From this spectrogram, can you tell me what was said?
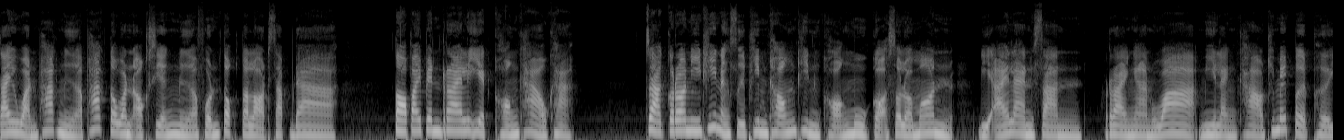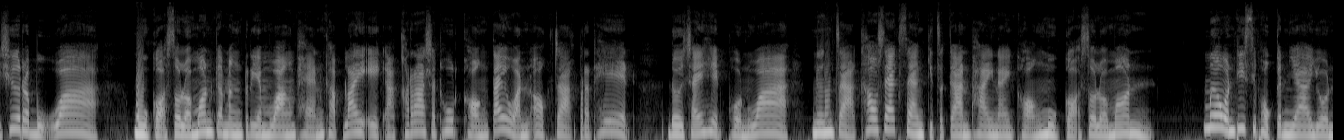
ไต้หวันภาคเหนือภาคตะวันออกเฉียงเหนือฝนตกตลอดสัปดาห์ ต่อไปเป็นรายละเอียดของข่าวค่ะ จากกรณีที่หนังสือพิมพ์ท้องถิ่นของหมู่เกาะโซโลมอน The Island Sun รายงานว่ามีแหล่งข่าวที่ไม่เปิดเผยชื่อระบุว่า หมู่เกาะโซโลมอนกำลังเตรียมวางแผนขับไล่เอกอัครราชทูตของไต้หวันออกจากประเทศ โดยใช้เหตุผลว่าเนื่องจากเข้าแทรกแซงกิจการภายในของหมู่เกาะโซโลมอน เมื่อวันที่ 16 กันยายน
